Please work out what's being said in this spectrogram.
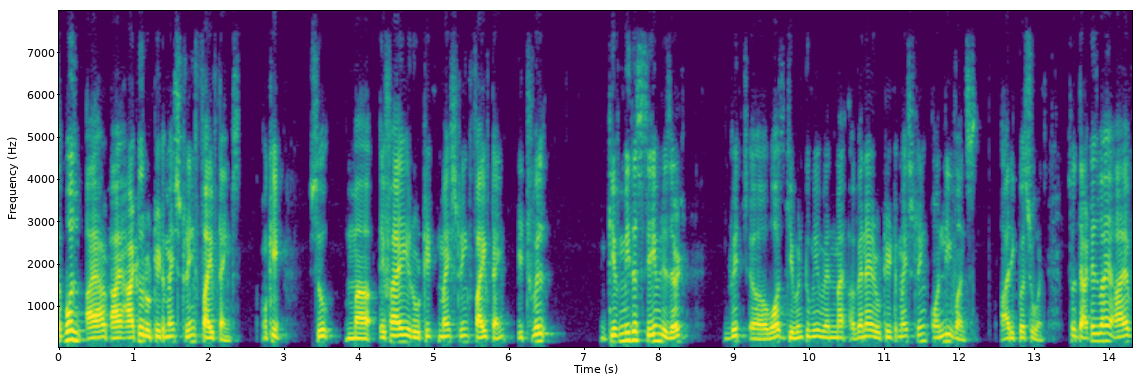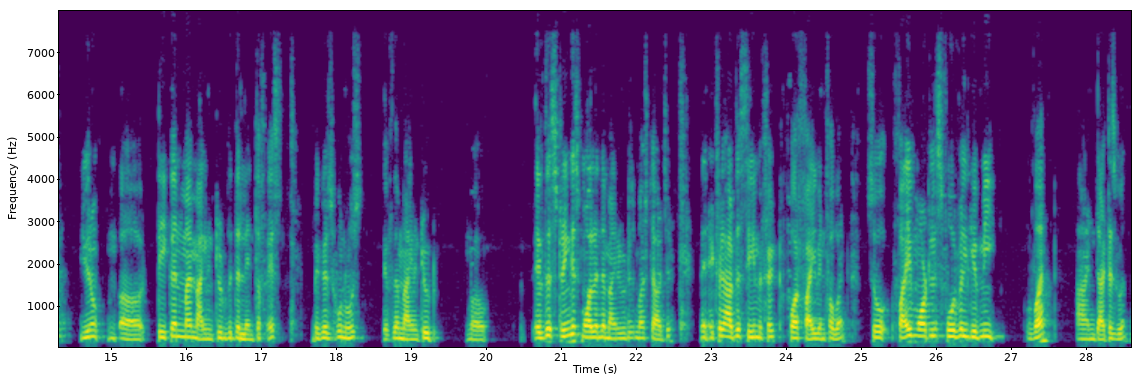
Suppose I have I had to rotate my string five times. Okay, so my, if I rotate my string five times, it will give me the same result which uh, was given to me when my when I rotated my string only once r equals to 1 so that is why I have you know uh, taken my magnitude with the length of s because who knows if the magnitude uh, if the string is small and the magnitude is much larger then it will have the same effect for 5 and for 1 so 5 modulus 4 will give me 1 and that is 1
